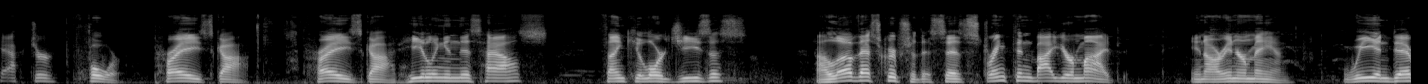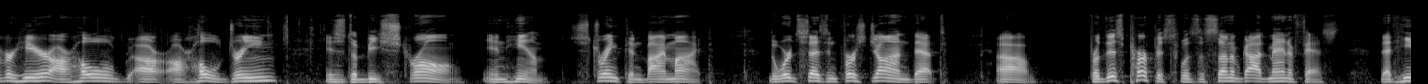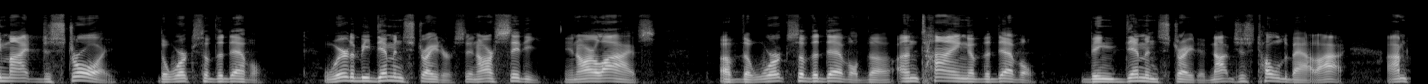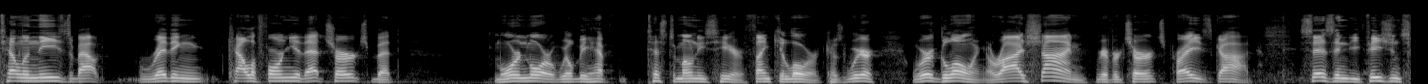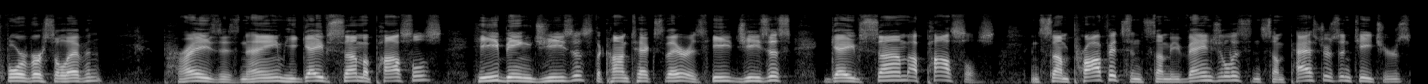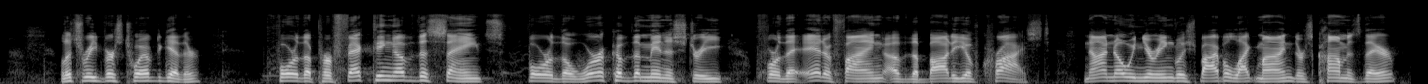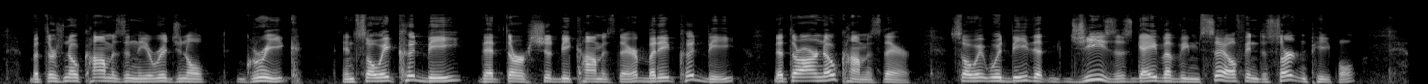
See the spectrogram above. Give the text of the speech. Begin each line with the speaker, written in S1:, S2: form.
S1: chapter 4. Praise God. Praise God. Healing in this house. Thank you, Lord Jesus. I love that scripture that says, strengthened by your might in our inner man. We endeavor here, our whole, our, our whole dream is to be strong in Him, strengthened by might. The word says in 1 John that uh, for this purpose was the Son of God manifest, that He might destroy the works of the devil. We're to be demonstrators in our city, in our lives, of the works of the devil, the untying of the devil being demonstrated, not just told about. I, I'm telling these about Redding, California, that church, but more and more we'll be have testimonies here. Thank you, Lord, because we're we're glowing. Arise, shine, River Church. Praise God. It says in Ephesians 4, verse 11, Praise his name. He gave some apostles, he being Jesus, the context there is he, Jesus, gave some apostles, and some prophets, and some evangelists, and some pastors and teachers. Let's read verse 12 together. For the perfecting of the saints, for the work of the ministry, for the edifying of the body of Christ. Now, I know in your English Bible, like mine, there's commas there, but there's no commas in the original Greek. And so it could be that there should be commas there, but it could be that there are no commas there. So it would be that Jesus gave of himself into certain people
